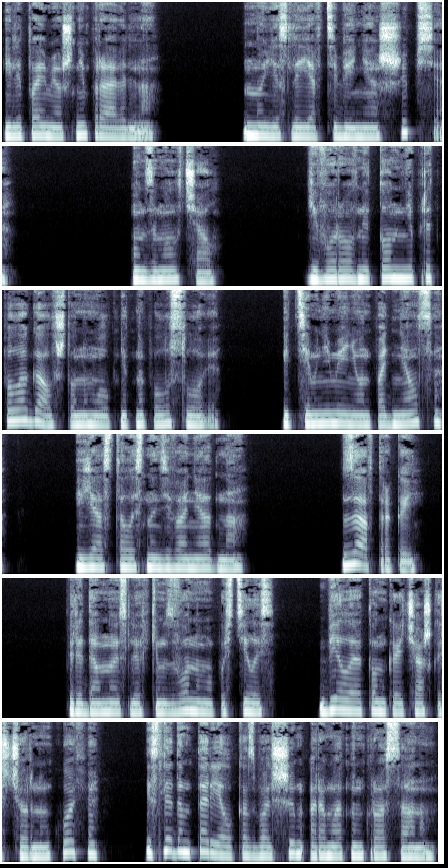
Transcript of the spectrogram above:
или поймешь неправильно. Но если я в тебе не ошибся... Он замолчал. Его ровный тон не предполагал, что он умолкнет на полуслове. Ведь тем не менее он поднялся, и я осталась на диване одна. «Завтракай!» Передо мной с легким звоном опустилась белая тонкая чашка с черным кофе и следом тарелка с большим ароматным круассаном.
